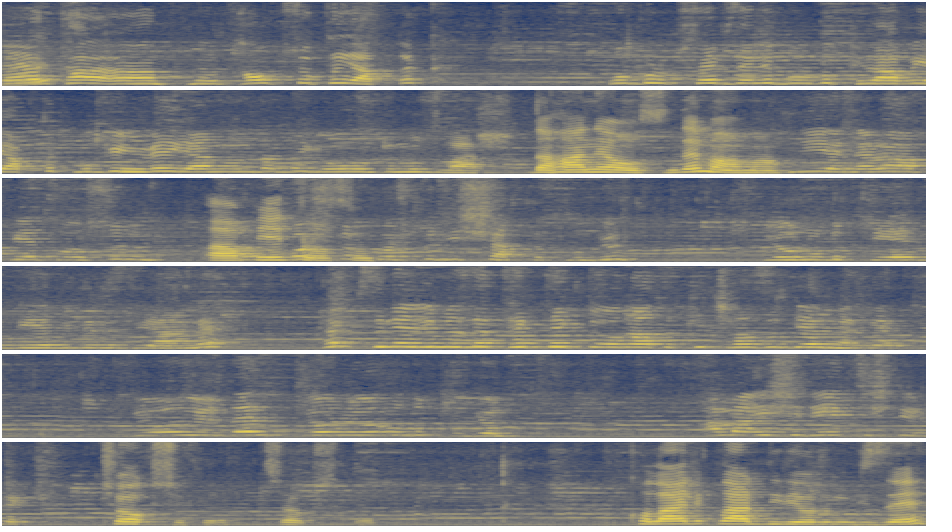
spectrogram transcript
Ve ta- tavuk sote yaptık. Bulgur sebzeli bulgur pilavı yaptık bugün ve yanında da yoğurdumuz var. Daha ne olsun değil mi ama? Yiyenlere afiyet olsun. Afiyet koştur, olsun. Koştur iş yaptık bugün. Yorulduk diye diyebiliriz yani. Hepsini elimizde tek tek doğradık. Hiç hazır gelmedi. O yüzden yor- yorulduk bugün. Ama işi de yetiştirdik. Çok şükür, çok şükür. Kolaylıklar diliyorum bize.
